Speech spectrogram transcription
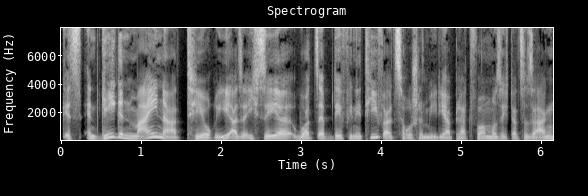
ist entgegen meiner Theorie, also ich sehe WhatsApp definitiv als Social-Media-Plattform, muss ich dazu sagen,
